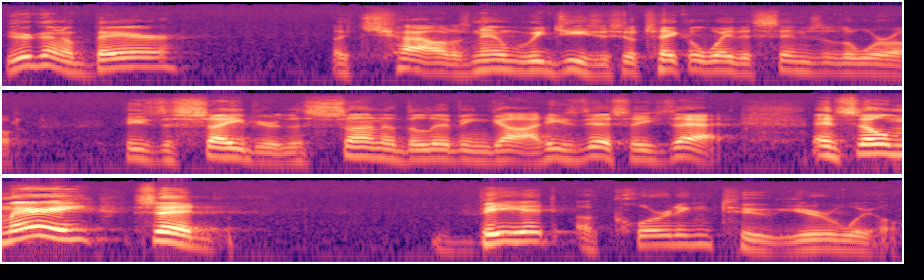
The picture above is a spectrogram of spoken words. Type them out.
You're going to bear a child. His name will be Jesus. He'll take away the sins of the world. He's the Savior, the Son of the living God. He's this, he's that. And so Mary said, Be it according to your will.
